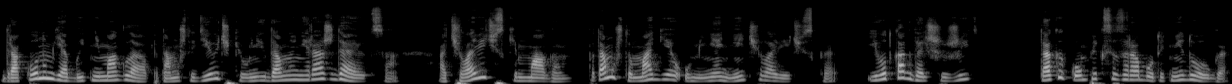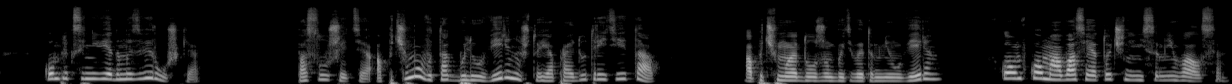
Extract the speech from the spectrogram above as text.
Драконом я быть не могла, потому что девочки у них давно не рождаются, а человеческим магом, потому что магия у меня не человеческая. И вот как дальше жить? Так и комплексы заработать недолго. Комплексы неведомой зверушки. Послушайте, а почему вы так были уверены, что я пройду третий этап? А почему я должен быть в этом не уверен? В ком в ком, а вас я точно не сомневался.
